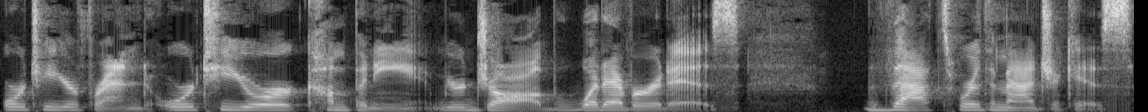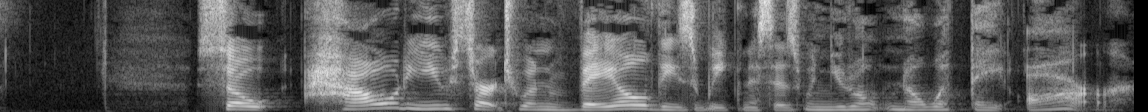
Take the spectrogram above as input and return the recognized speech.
or to your friend or to your company, your job, whatever it is. That's where the magic is. So, how do you start to unveil these weaknesses when you don't know what they are?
